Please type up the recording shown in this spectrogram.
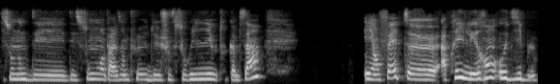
qui sont donc des, des sons, par exemple, de chauve-souris ou trucs comme ça. Et en fait, euh, après, il les rend audibles.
